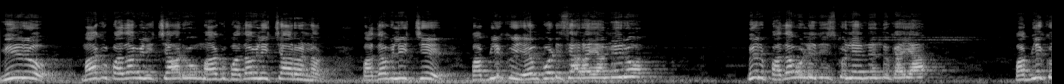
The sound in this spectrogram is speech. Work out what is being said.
మీరు మాకు పదవులు ఇచ్చారు మాకు పదవులు ఇచ్చారు అన్నారు. పదవులు ఇచ్చి పబ్లిక్ ఏం పొడిశారయ్యా మీరు? మీరు పదవులు తీసుకునేది ఎందుకయ్యా? పబ్లిక్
